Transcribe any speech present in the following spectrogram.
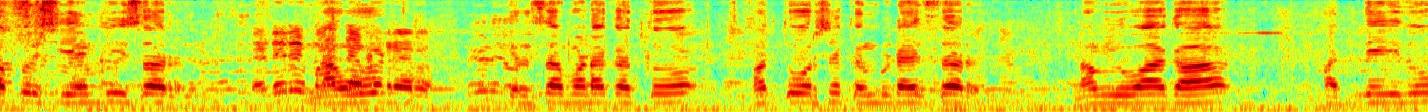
Shahpur C M P sir. ನಾವು ಕೆಲಸ ಮಾಡಕತ್ತು ಹತ್ತು ವರ್ಷ ಕಂಪ್ಲೀಟ್ ಆಯ್ತು ಸರ್. ನಾವು ಇವಾಗ ಹದಿನೈದು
